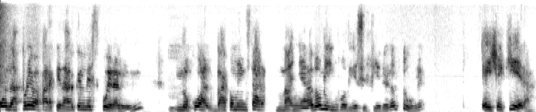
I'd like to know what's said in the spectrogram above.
o la prueba para quedarte en la escuela, Lili, lo cual va a comenzar mañana domingo 17 de octubre. El que quiera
